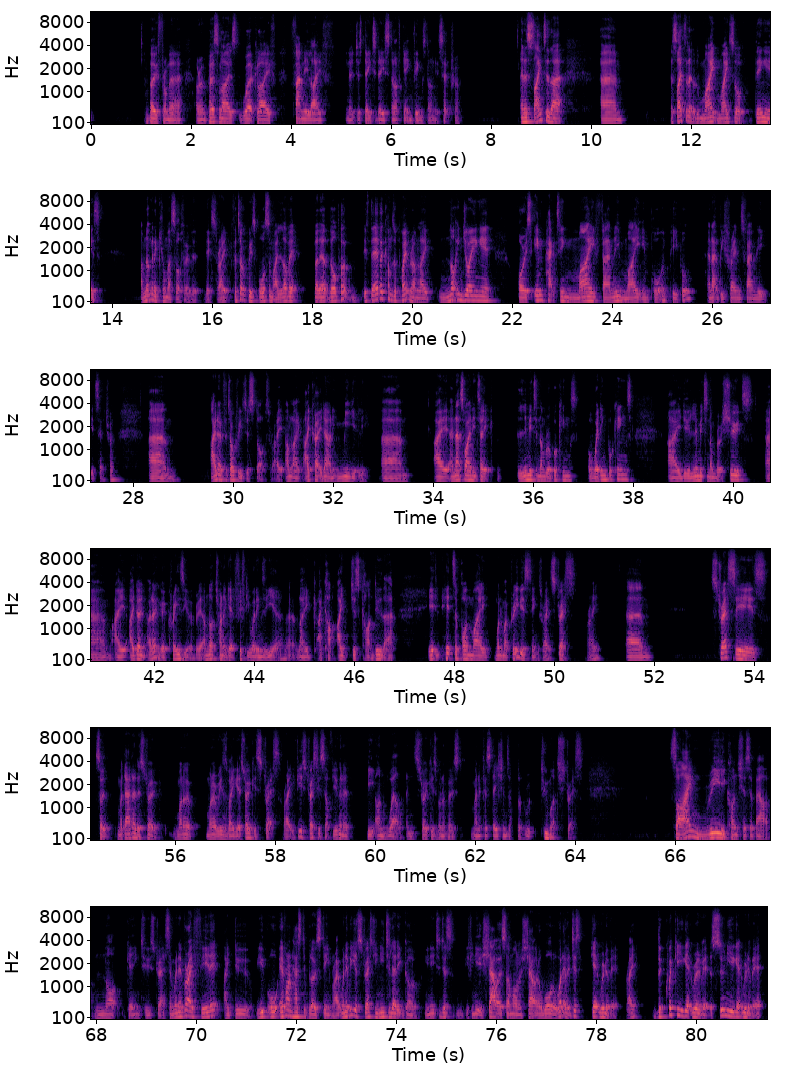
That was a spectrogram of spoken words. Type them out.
both from a, our own personalized work life, family life, you know, just day to day stuff, getting things done, etc. And aside to that, um, aside to that, my my sort of thing is, I'm not going to kill myself over this, right? Photography is awesome, I love it, but they'll, they'll put if there ever comes a point where I'm like not enjoying it or it's impacting my family, my important people, and that'd be friends, family, etc. Um, I know photography just stops, right? I'm like, I cut it down immediately. Um, I and that's why I to take limited number of bookings or wedding bookings. I do limited number of shoots. Um, I I don't I don't go crazy over it. I'm not trying to get 50 weddings a year. Uh, like I can't I just can't do that. It hits upon my one of my previous things, right? Stress, right? Um, stress is so my dad had a stroke. One of one of the reasons why you get a stroke is stress, right? If you stress yourself, you're to be unwell, and stroke is one of those manifestations of too much stress. So I'm really conscious about not getting too stressed. And whenever I feel it, I do. You, all, everyone has to blow steam, right? Whenever you're stressed, you need to let it go. You need to just, if you need to shout at someone or shout at a wall or whatever, just get rid of it, right? The quicker you get rid of it, the sooner you get rid of it,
